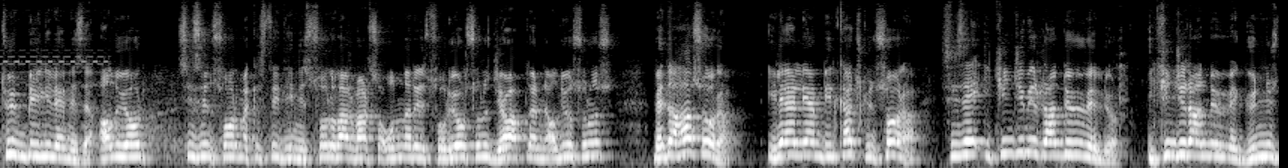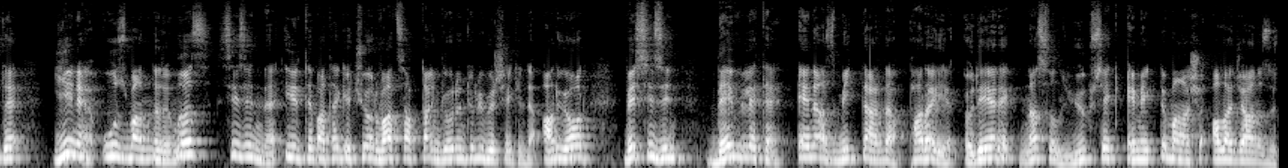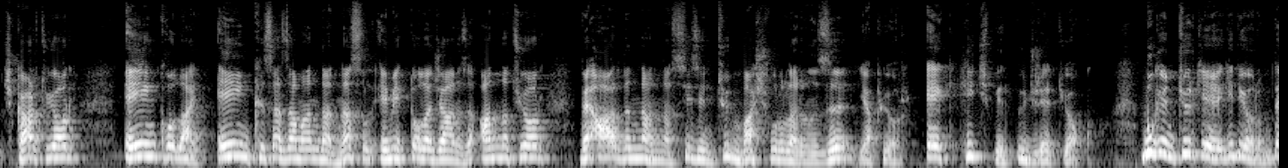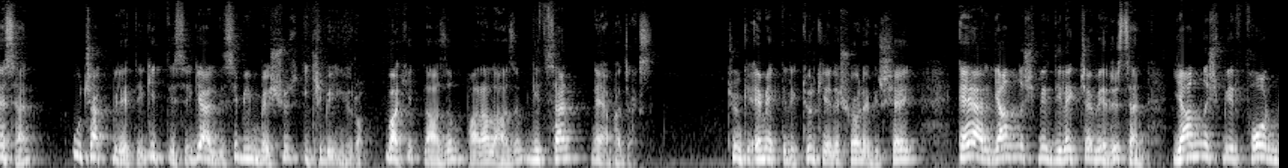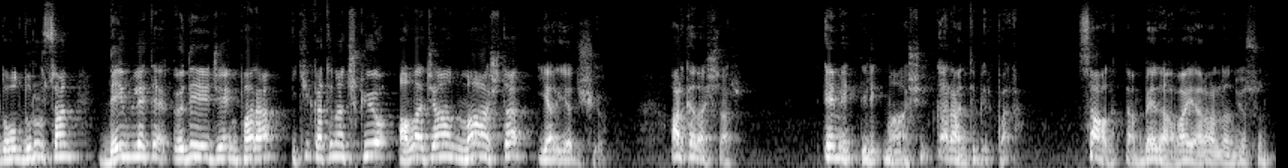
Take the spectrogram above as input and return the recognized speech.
Tüm bilgilerinizi alıyor. Sizin sormak istediğiniz sorular varsa onları soruyorsunuz, cevaplarını alıyorsunuz ve daha sonra ilerleyen birkaç gün sonra size ikinci bir randevu veriliyor. İkinci randevu ve gününüzde yine uzmanlarımız sizinle irtibata geçiyor. WhatsApp'tan görüntülü bir şekilde arıyor ve sizin devlete en az miktarda parayı ödeyerek nasıl yüksek emekli maaşı alacağınızı çıkartıyor. En kolay, en kısa zamanda nasıl emekli olacağınızı anlatıyor ve ardından da sizin tüm başvurularınızı yapıyor. Ek hiçbir ücret yok. Bugün Türkiye'ye gidiyorum desen uçak bileti gittisi geldisi 1500-2000 euro. Vakit lazım, para lazım. Gitsen ne yapacaksın? Çünkü emeklilik Türkiye'de şöyle bir şey. Eğer yanlış bir dilekçe verirsen, yanlış bir form doldurursan devlete ödeyeceğin para iki katına çıkıyor, alacağın maaş da yarıya düşüyor. Arkadaşlar, emeklilik maaşı garanti bir para. Sağlıktan bedava yararlanıyorsun.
